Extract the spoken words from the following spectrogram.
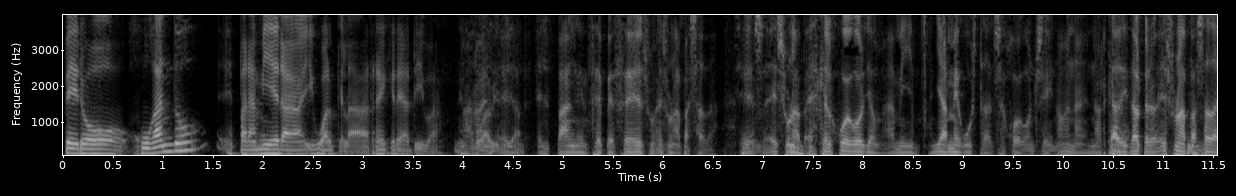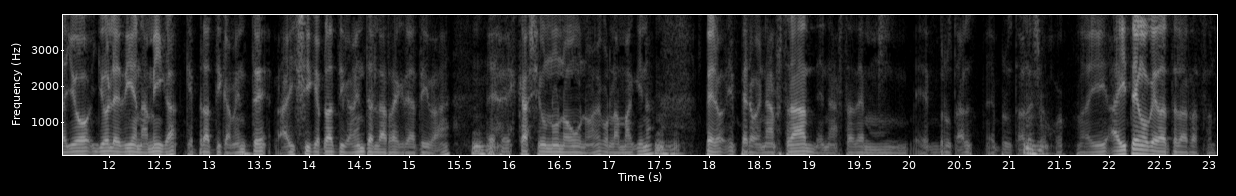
pero jugando para mí era igual que la recreativa en Ah, no, el, jugabilidad. el- el pan en CPC es, es una pasada. Sí. Es, es una, es que el juego, ya- a mí ya me gusta ese juego en sí, ¿no? En, en arcade y tal, pero es una pasada. Yo, yo le di en Amiga, que prácticamente, ahí sí que prácticamente es la recreativa, ¿eh? es, es casi un 1-1 ¿eh? con la máquina, pero, pero en Amstrad, en Amstrad es, es brutal, es brutal ese juego. Ahí, ahí tengo que darte la razón,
